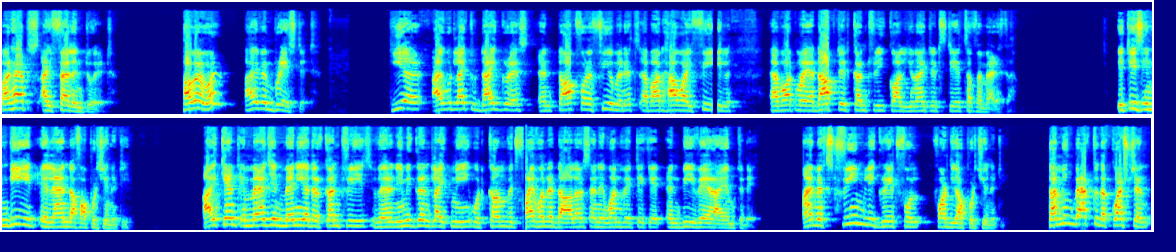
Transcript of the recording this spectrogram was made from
Perhaps I fell into it. However, I have embraced it. Here, I would like to digress and talk for a few minutes about how I feel about my adopted country called United States of America. It is indeed a land of opportunity. I can't imagine many other countries where an immigrant like me would come with $500 and a one way ticket and be where I am today. I'm extremely grateful for the opportunity. Coming back to the question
